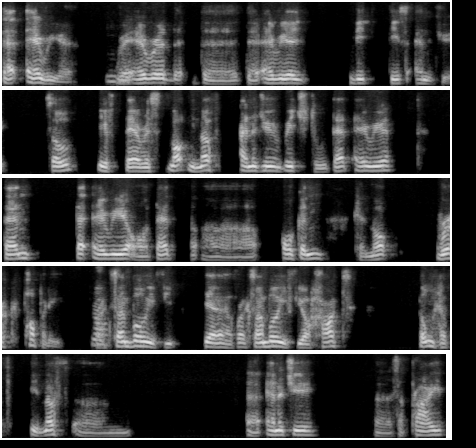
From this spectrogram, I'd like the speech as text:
that area Mhm. wherever the, the, the area need this energy. So if there is not enough energy reach to that area, then that area or that uh, organ cannot work properly. For example, if you, yeah, for example, if your heart don't have enough um, uh, energy uh, supplied,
